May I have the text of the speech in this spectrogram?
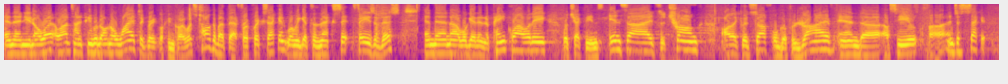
And then you know what? A lot of times people don't know why it's a great looking car. Let's talk about that for a quick second when we get to the next phase of this. And then uh, we'll get into paint quality. We'll check the ins insides, the trunk, all that good stuff. We'll go for drive, and uh, I'll see you uh, in just a second.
